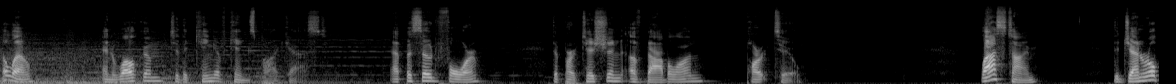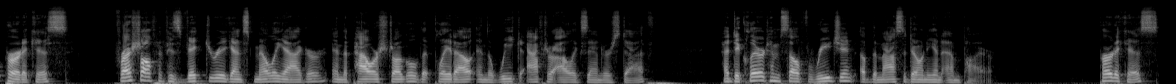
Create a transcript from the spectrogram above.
Hello, and welcome to the King of Kings podcast, Episode 4 The Partition of Babylon, Part 2. Last time, the General Perdiccas, fresh off of his victory against Meleager in the power struggle that played out in the week after Alexander's death, had declared himself regent of the Macedonian Empire. Perdiccas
